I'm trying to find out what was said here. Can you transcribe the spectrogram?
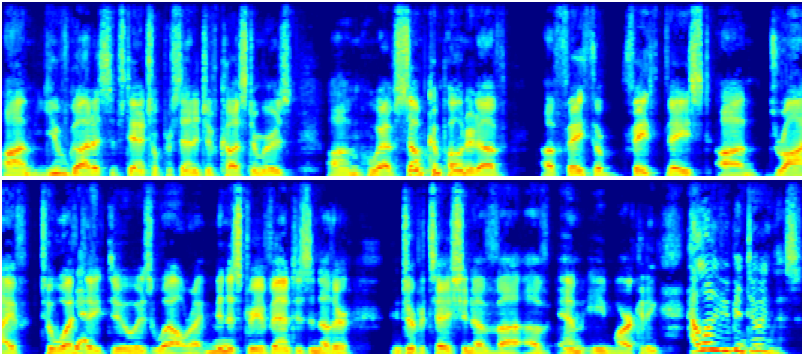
Um, you've got a substantial percentage of customers um, who have some component of of faith or faith based um, drive to what yes. they do as well, right? Ministry event is another interpretation of uh, of ME marketing. How long have you been doing this?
